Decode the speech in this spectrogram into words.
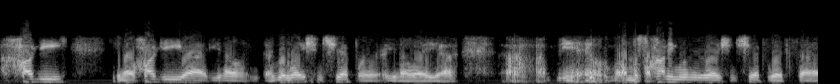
huggy you know, huggy, uh, you know, a relationship or, you know, a, uh, uh, you know, almost a honeymoon relationship with, uh,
